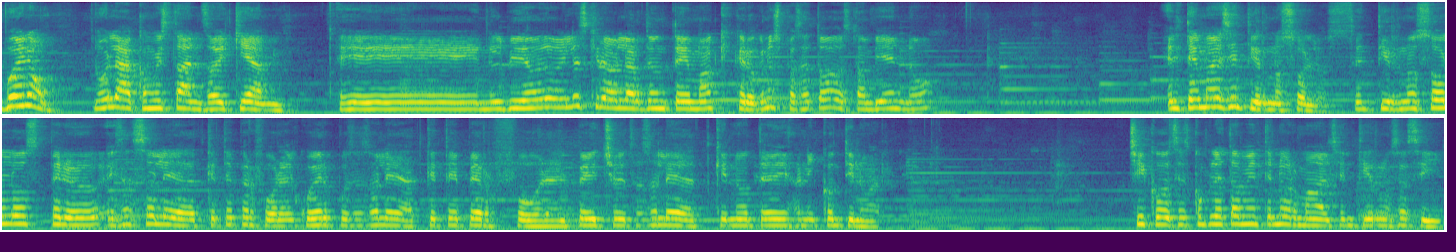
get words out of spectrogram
Bueno, hola, ¿cómo están? Soy Kiam. Eh, en el video de hoy les quiero hablar de un tema que creo que nos pasa a todos también, ¿no? El tema de sentirnos solos, sentirnos solos, pero esa soledad que te perfora el cuerpo, esa soledad que te perfora el pecho, esa soledad que no te deja ni continuar. Chicos, es completamente normal sentirnos así.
